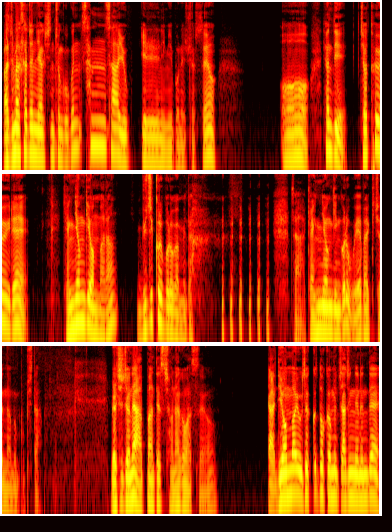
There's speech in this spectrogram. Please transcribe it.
마지막 사전 예약 신청곡은 3461님이 보내주셨어요. 어, 현디, 저 토요일에 갱년기 엄마랑 뮤지컬 보러 갑니다. 자, 갱년기인 거를 왜 밝히셨나 한번 봅시다. 며칠 전에 아빠한테서 전화가 왔어요. 야, 네 엄마 요새 끄떡하면 짜증내는데,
